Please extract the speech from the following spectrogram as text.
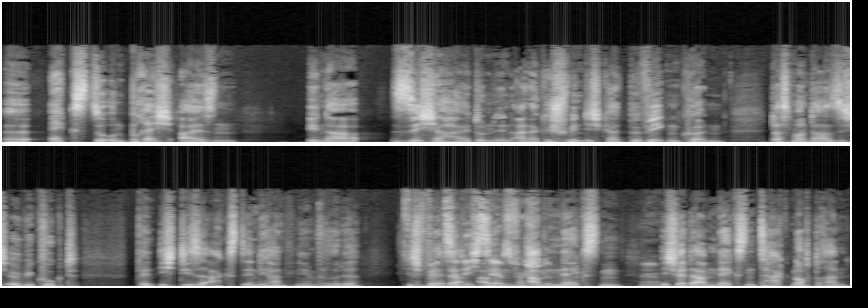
äh, Äxte und Brecheisen in einer Sicherheit und in einer Geschwindigkeit bewegen können, dass man da sich irgendwie guckt, wenn ich diese Axt in die Hand nehmen würde, ich werde am, am nächsten, Ja. ich werde am nächsten Tag noch dran,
